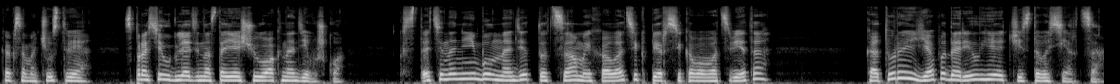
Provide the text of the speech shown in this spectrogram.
как самочувствие?» — спросил, глядя на стоящую у окна девушку. Кстати, на ней был надет тот самый халатик персикового цвета, который я подарил ей от чистого сердца.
